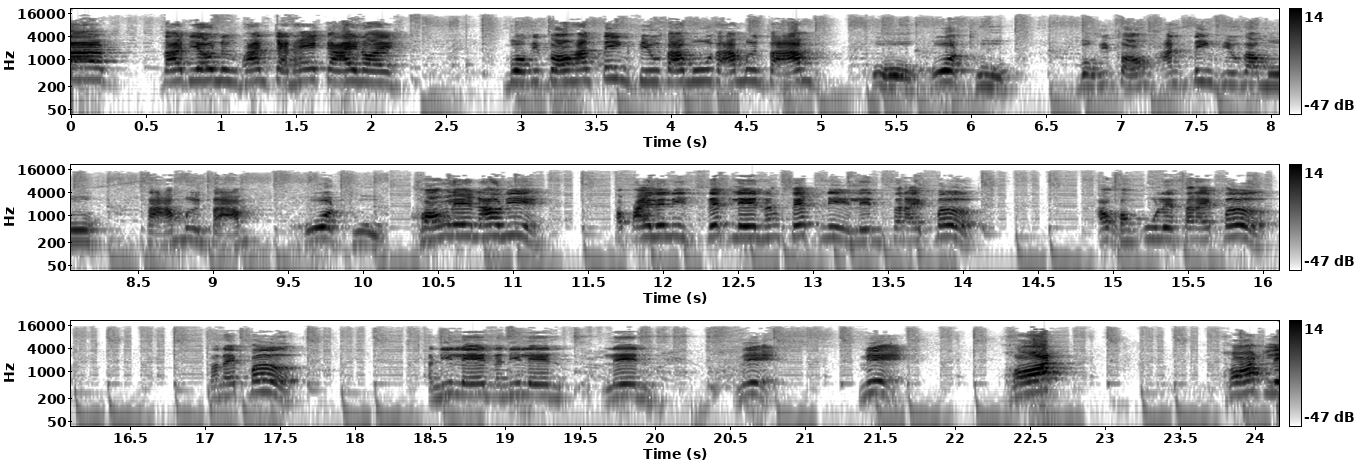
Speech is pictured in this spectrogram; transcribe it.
ล่าตาเดียว1,000จัดให้กายหน่อย บวก12ฮันติ้งฟิลซามู33,000โอ้โหโคตรถูกบวก12ฮันติ้งฟิลซามู33,000 โคตรถูก ของเลนเอานี่ เอาไปเลยนี่เซตเลนทั้งเซตนี่เลนสไนเปอร์ เอาของกูเลยสไนเปอร์ สไนเปอร์ อันนี้เลน อันนี้เลน เลน นี่ นี่ คอร์สคอร์สเล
